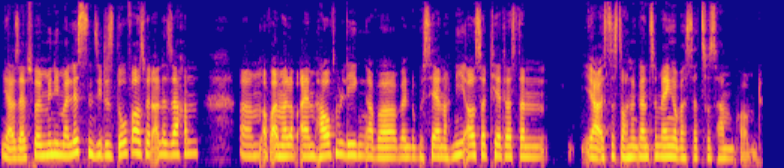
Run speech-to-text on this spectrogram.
ja, selbst bei Minimalisten sieht es doof aus, wenn alle Sachen ähm, auf einmal auf einem Haufen liegen. Aber wenn du bisher noch nie aussortiert hast, dann ja, ist das doch eine ganze Menge, was da zusammenkommt.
